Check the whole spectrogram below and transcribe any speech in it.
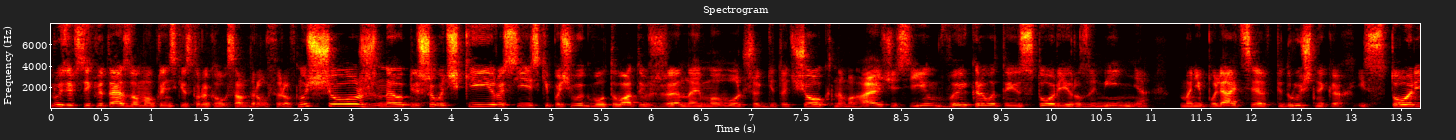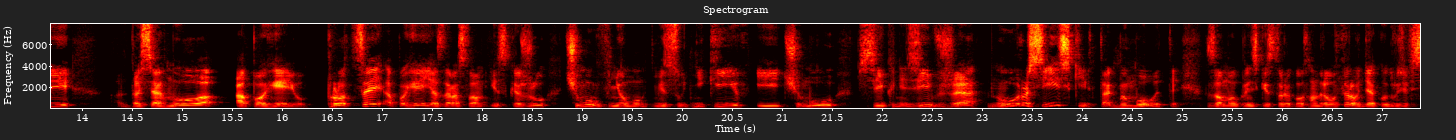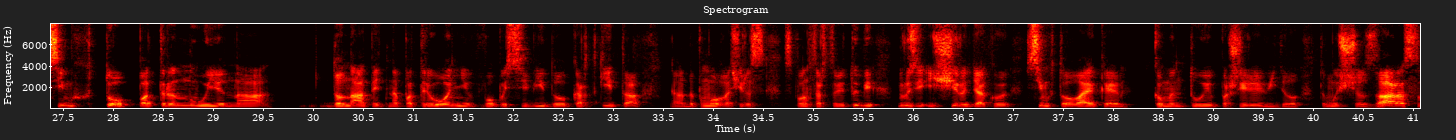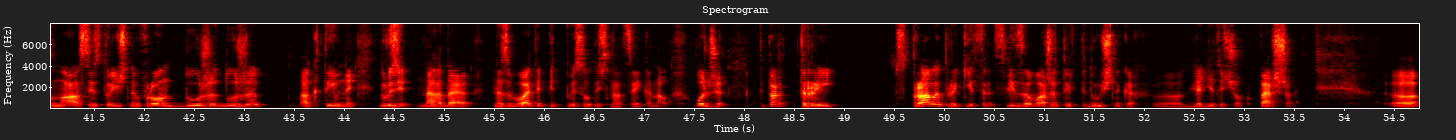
Друзі, всіх вітаю! З вами український історик Олександр Алферов. Ну що ж, необільшовички російські почали гвалтувати вже наймолодших діточок, намагаючись їм викривати історії, розуміння, маніпуляція в підручниках історії досягнула апогею. Про цей апогей я зараз вам і скажу, чому в ньому відсутній Київ і чому всі князі вже ну російські, так би мовити. З вами український історик Олександр Алферов. Дякую, друзі, всім, хто патронує на донатить на Патреоні в описі відео картки та е, допомога через спонсорство в Ютубі. Друзі, і щиро дякую всім, хто лайкає, коментує, поширює відео. Тому що зараз у нас історичний фронт дуже дуже активний. Друзі, нагадаю, не забувайте підписуватись на цей канал. Отже, тепер три справи, про які слід зауважити в підручниках е, для діточок. Перша. Е,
